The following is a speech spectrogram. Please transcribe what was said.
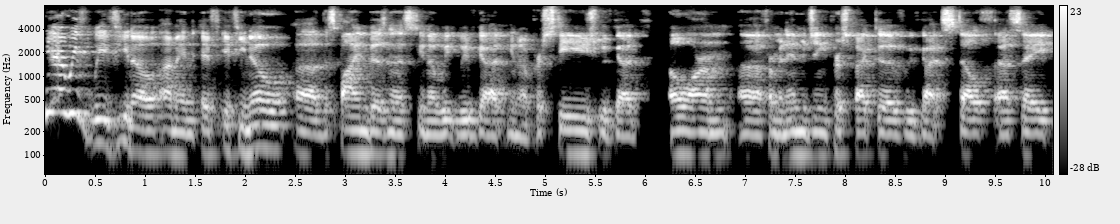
Yeah, we've we've you know, I mean, if if you know uh, the spine business, you know, we we've got you know Prestige, we've got O-arm uh, from an imaging perspective, we've got Stealth S8,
